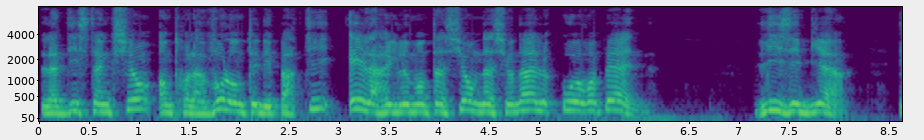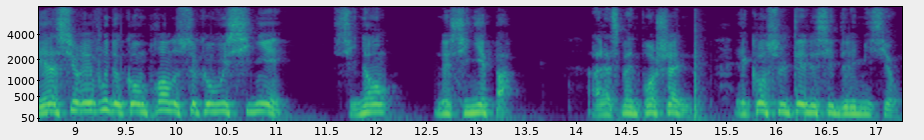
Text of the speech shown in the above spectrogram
la distinction entre la volonté des parties et la réglementation nationale ou européenne. Lisez bien et assurez-vous de comprendre ce que vous signez. Sinon, ne signez pas. À la semaine prochaine et consultez le site de l'émission.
